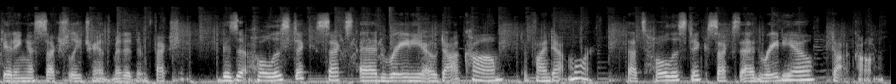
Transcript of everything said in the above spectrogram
getting a sexually transmitted infection. Visit holisticsexedradio.com to find out more. That's holisticsexedradio.com.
